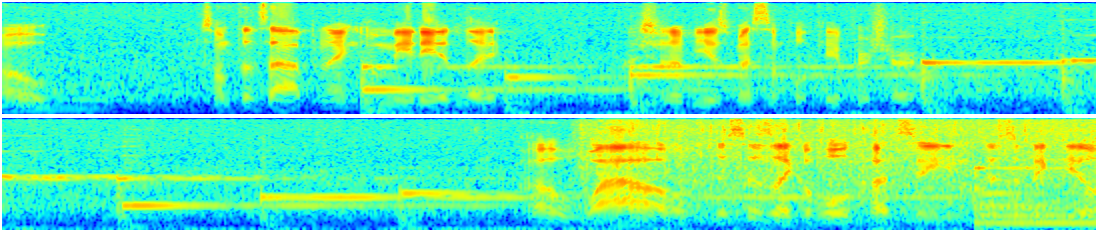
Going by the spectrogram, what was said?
Oh, something's happening immediately. I should have used my simple key for sure. Oh wow, this is like a whole cutscene. This is a big deal.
